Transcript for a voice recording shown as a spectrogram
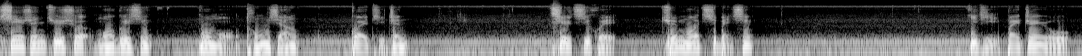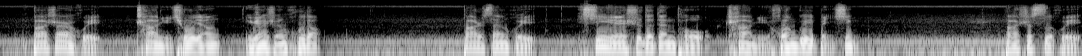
心神居舍魔归性，木母同降怪体真。七十七回，群魔起本性，一体拜真如。八十二回，刹女求阳，元神护道。八十三回，心元时的丹头，刹女还归本性。八十四回，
